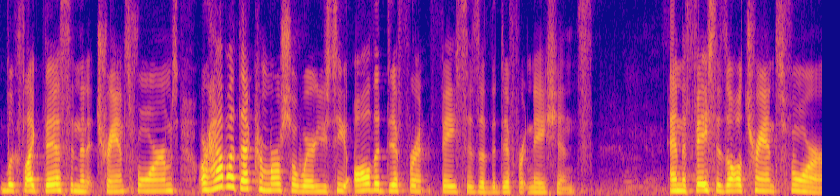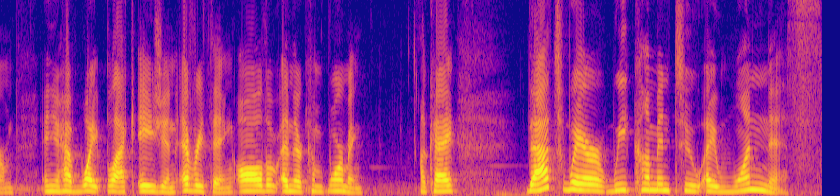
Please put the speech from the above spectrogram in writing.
looks like this and then it transforms? Or how about that commercial where you see all the different faces of the different nations and the faces all transform and you have white, black, Asian, everything, all the and they're conforming. Okay? That's where we come into a oneness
